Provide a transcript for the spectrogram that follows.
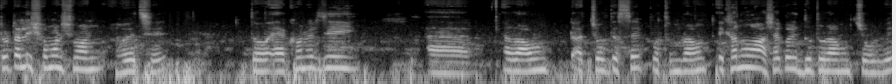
টোটালি সমান, সমান হয়েছে। তো এখনের যেই রাউন্ড চলতেছে প্রথম রাউন্ড এখানেও আশা করি দুটো রাউন্ড চলবে।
